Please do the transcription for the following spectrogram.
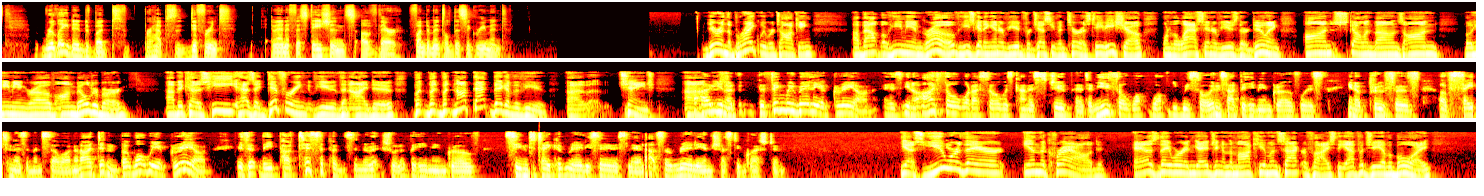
related but perhaps different manifestations of their fundamental disagreement. During the break, we were talking about Bohemian Grove. He's getting interviewed for Jesse Ventura's TV show, one of the last interviews they're doing on Skull and Bones, on Bohemian Grove, on Bilderberg. Uh, because he has a differing view than I do, but but but not that big of a view uh, change. Uh, you know, the, the, thing we really agree on is, you know, I thought what I saw was kind of stupid, and you thought what, what we saw inside Bohemian Grove was, you know, proof of, of Satanism and so on, and I didn't. But what we agree on is that the participants in the ritual at Bohemian Grove seem to take it really seriously, and that's a really interesting question. Yes, you were there in the crowd as they were engaging in the mock human sacrifice, the effigy of a boy.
